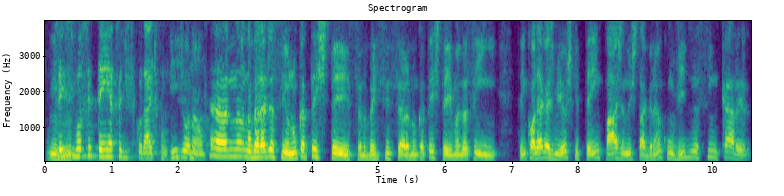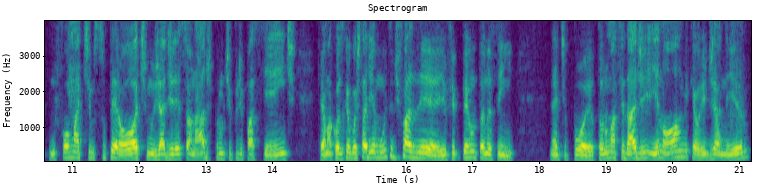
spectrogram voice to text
Não uhum. sei se você tem essa dificuldade com vídeo ou não. É, não. Na verdade, assim, eu nunca testei, sendo bem sincero, eu nunca testei, mas assim, tem colegas meus que têm página no Instagram com vídeos assim, cara, informativos super ótimos, já direcionados para um tipo de paciente, que é uma coisa que eu gostaria muito de fazer. E eu fico perguntando assim, né, tipo, eu estou numa cidade enorme, que é o Rio de Janeiro,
